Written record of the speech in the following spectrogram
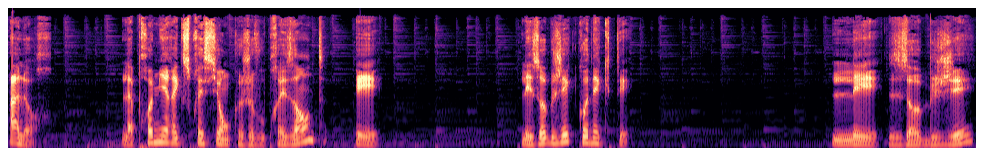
Alors, la première expression que je vous présente est les objets connectés les objets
